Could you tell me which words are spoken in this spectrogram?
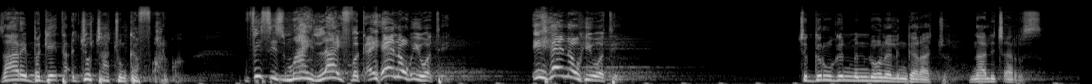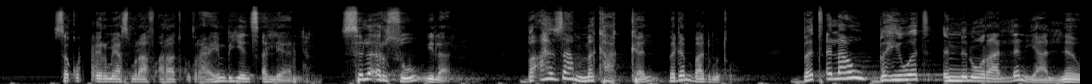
ዛሬ በጌታ እጆቻችሁን ከፍ አድርጉ። This is my life። በቃ ይሄ ነው ህይወቴ፣ ይሄ ነው ህይወቴ። ችግሩ ግን ምን እንደሆነ ልንገራችሁ እና ልጨርስ። ሰቆቃ ኤርምያስ ምዕራፍ አራት ቁጥር ይህም ብዬ እንጸልያለን። ስለ እርሱ ይላል በአሕዛብ መካከል በደንብ አድምጡ፣ በጥላው በሕይወት እንኖራለን ያልነው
